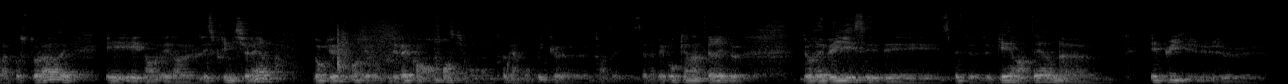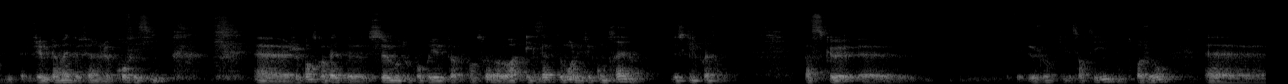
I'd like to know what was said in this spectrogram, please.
l'apostolat la, dans et, dans l'esprit missionnaire. Donc je pense qu'il y a beaucoup d'évêques en, France qui ont très bien compris que ça n'avait aucun intérêt de, réveiller ces, espèces de, guerres internes. Et puis, je, vais me permettre de faire une prophétie. Euh, je pense qu'en fait, ce motopropriétaire du pape François va avoir exactement l'effet contraire de ce qu'il prétend. Parce que euh, ça fait deux jours qu'il est sorti, trois jours. Euh,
